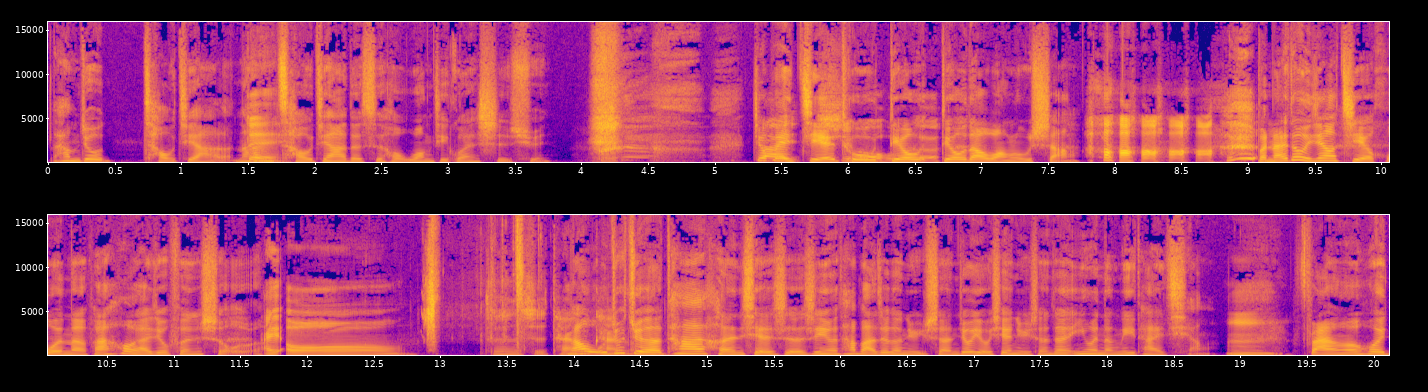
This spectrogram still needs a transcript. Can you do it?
他们就吵架了。然后吵架的时候忘记关视讯，就被截图丢丢到网络上。本来都已经要结婚了，反正后来就分手了。哎哦，真的是太……然后我就觉得他很写实，是因为他把这个女生，就有些女生真的因为能力太强，嗯，反而会。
